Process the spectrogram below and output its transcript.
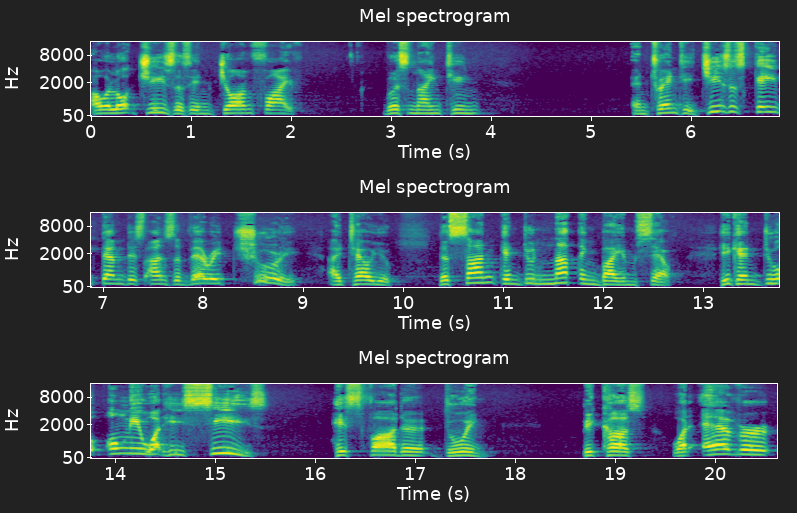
our Lord Jesus in John 5, verse 19 and 20. Jesus gave them this answer very truly. I tell you, the Son can do nothing by himself. He can do only what he sees his Father doing. Because whatever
